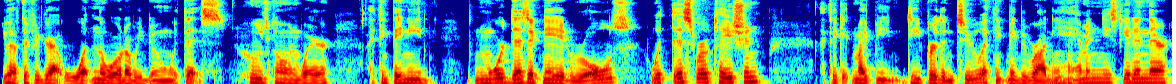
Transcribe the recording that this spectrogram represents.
you have to figure out what in the world are we doing with this? Who's going where? I think they need more designated roles with this rotation. I think it might be deeper than two. I think maybe Rodney Hammond needs to get in there.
